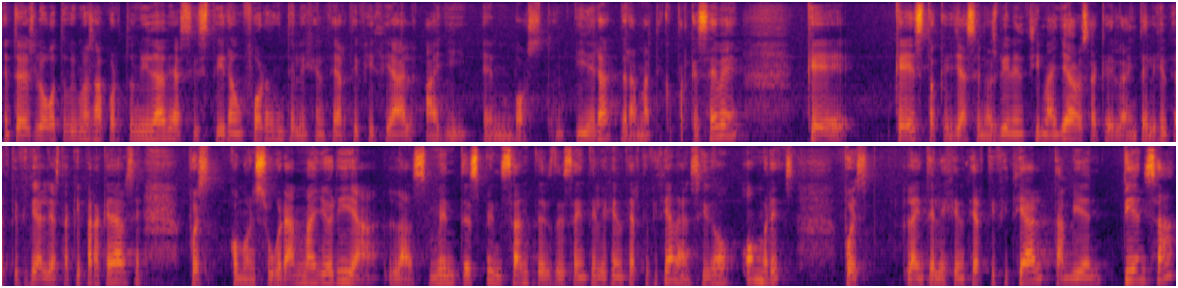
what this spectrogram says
Entonces luego tuvimos la oportunidad de asistir a un foro de inteligencia artificial allí en Boston y era dramático porque se ve que que esto que ya se nos viene encima ya, o sea que la inteligencia artificial ya está aquí para quedarse, pues como en su gran mayoría las mentes pensantes de esa inteligencia artificial han sido hombres, pues la inteligencia artificial también piensa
